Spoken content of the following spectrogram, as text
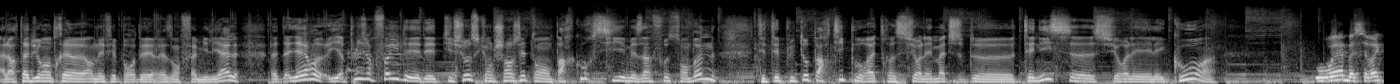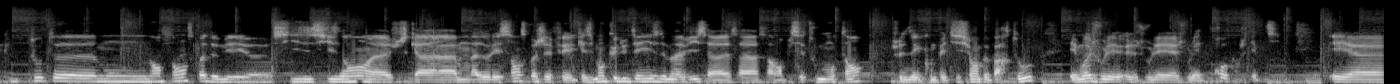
Alors, tu as dû rentrer euh, en effet pour des raisons familiales. Euh, D'ailleurs, il y a plusieurs fois eu des, petites choses qui ont changé ton parcours. Si mes infos sont bonnes, tu étais plutôt parti pour être sur les matchs de tennis, euh, sur les cours. Ouais, bah c'est vrai que toute euh, mon enfance, quoi, de mes 6 ans euh, jusqu'à mon adolescence, quoi, j'ai fait quasiment que du tennis de ma vie. Ça, ça, ça remplissait tout mon temps. Je faisais des compétitions un peu partout. Et moi, je voulais, je voulais, je voulais être pro quand j'étais petit. Et, euh,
